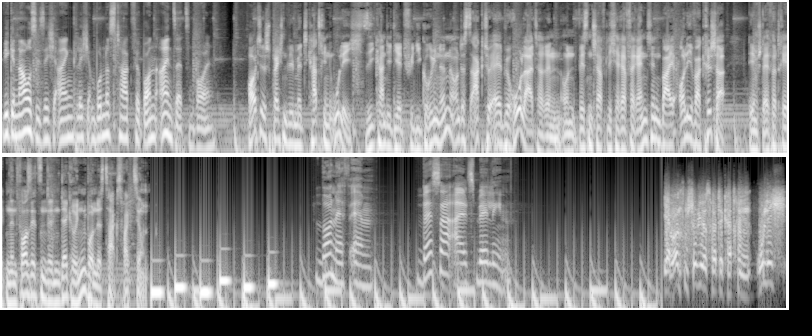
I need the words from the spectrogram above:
wie genau sie sich eigentlich im Bundestag für Bonn einsetzen wollen. Heute sprechen wir mit Katrin Ulich. Sie kandidiert für die Grünen und ist aktuell Büroleiterin und wissenschaftliche Referentin bei Oliver Krischer, dem stellvertretenden Vorsitzenden der Grünen Bundestagsfraktion. Bonn FM. Besser als Berlin. Ja, bei uns im Studio ist heute Katrin Ulich.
